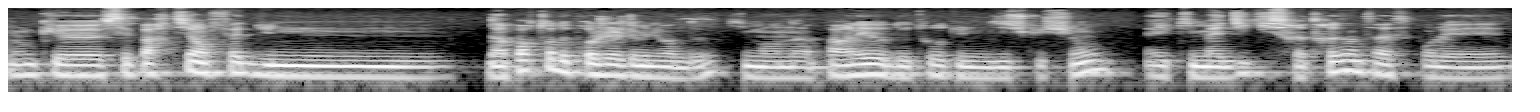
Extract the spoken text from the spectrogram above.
Donc euh, c'est parti en fait d'un porteur de projet 2022 qui m'en a parlé au détour d'une discussion et qui m'a dit qu'il serait très intéressé pour les,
